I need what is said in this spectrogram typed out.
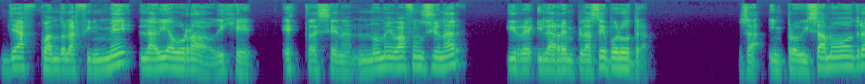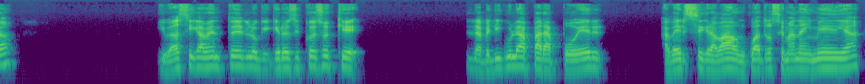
ya cuando la filmé la había borrado. Dije, esta escena no me va a funcionar y, re- y la reemplacé por otra. O sea, improvisamos otra y básicamente lo que quiero decir con eso es que la película para poder haberse grabado en cuatro semanas y media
